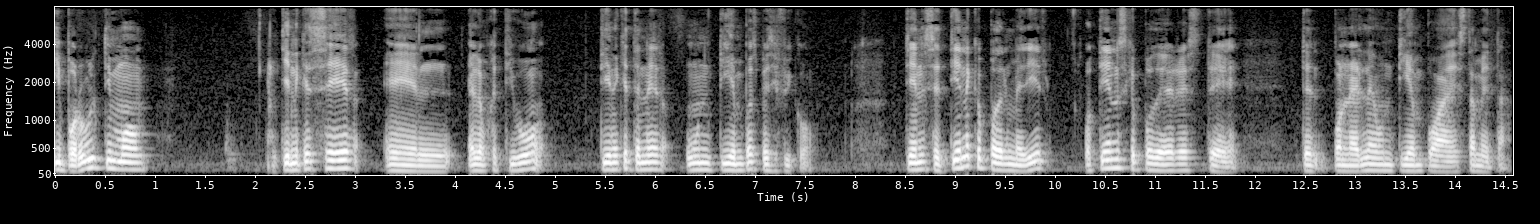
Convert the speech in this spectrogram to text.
y por último, tiene que ser el, el objetivo, tiene que tener un tiempo específico. Se tiene que poder medir o tienes que poder este, ponerle un tiempo a esta meta.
